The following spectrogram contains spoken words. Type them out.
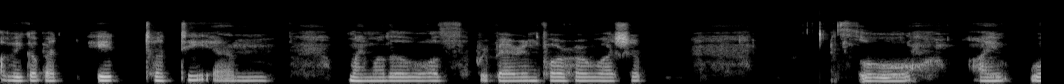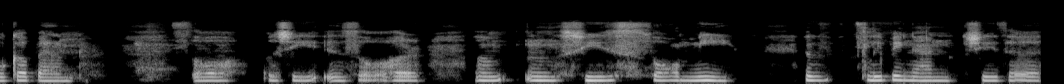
I wake up at eight thirty and my mother was preparing for her worship. So I woke up and saw she saw her um mm, she saw me sleeping and she uh,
